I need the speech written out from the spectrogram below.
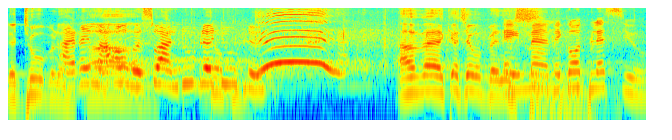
Le double. Arrêma, Ah. on reçoit un double double. Amen. Que Dieu vous bénisse. Amen. May God bless you.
